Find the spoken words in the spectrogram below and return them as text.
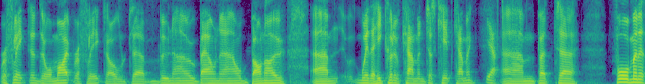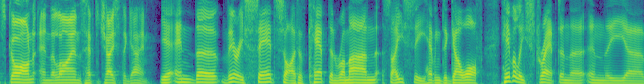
reflected or might reflect old uh, Buno, Bono, Bono, um, whether he could have come and just kept coming. Yeah. Um, but. Four minutes gone, and the Lions have to chase the game. Yeah, and the very sad sight of Captain Romain Saiss having to go off, heavily strapped in the in the uh,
